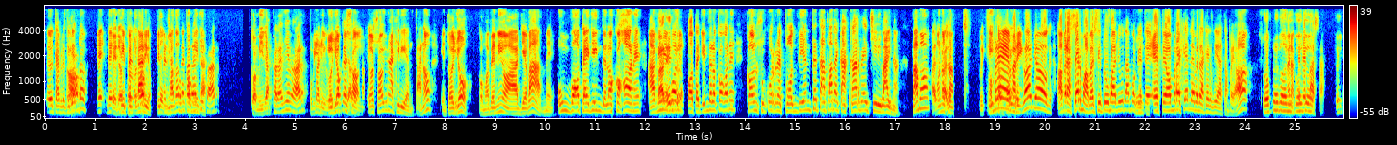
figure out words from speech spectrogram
establecimiento de, de- pero dispensario, dispensador de comida. llevar, comidas para llevar. Y yo qué soy, yo soy una clienta, ¿no? Entonces Sí. yo, como he venido a llevarme un botellín de los cojones, a mí Pa' me pone dentro. el botellín de los cojones con su correspondiente tapa de cascarre y chiribaina. ¿Estamos o no estamos? Luisito, Hombre, pollo. marigollo, hombre, Sermo, a ver si tú me ayudas, porque este, este hombre es que de verdad que el día está peor. Hombre, Bueno, ¿qué te pasa? eh,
